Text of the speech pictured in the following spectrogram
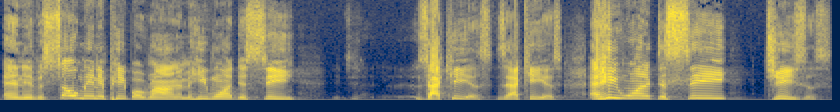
and there was so many people around him, and he wanted to see Zacchaeus, Zacchaeus, and he wanted to see Jesus.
